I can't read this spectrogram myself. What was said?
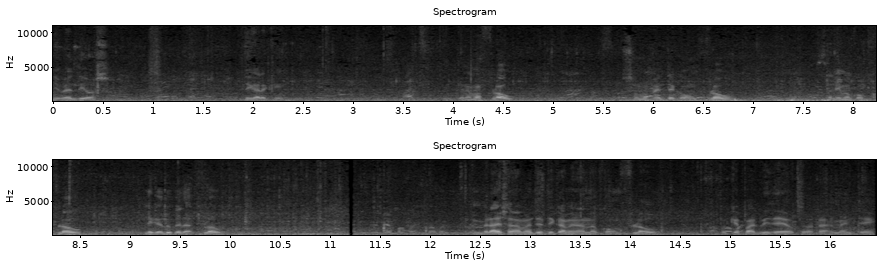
Nivel Dios. Dígale quién. What? Tenemos flow. Somos gente con flow. Salimos con flow. Nigga, look at that flow. En verdad yo solamente estoy caminando con flow. Porque para el video, pero realmente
